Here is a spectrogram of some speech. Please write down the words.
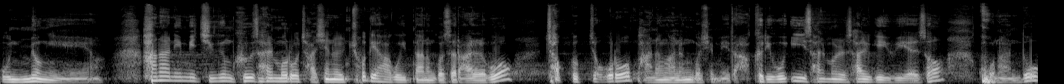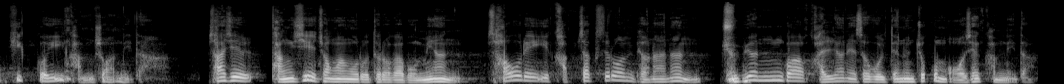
운명이에요. 하나님이 지금 그 삶으로 자신을 초대하고 있다는 것을 알고 적극적으로 반응하는 것입니다. 그리고 이 삶을 살기 위해서 고난도 기꺼이 감수합니다. 사실 당시의 정황으로 들어가 보면 사울의 이 갑작스러운 변화는 주변과 관련해서 볼 때는 조금 어색합니다.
